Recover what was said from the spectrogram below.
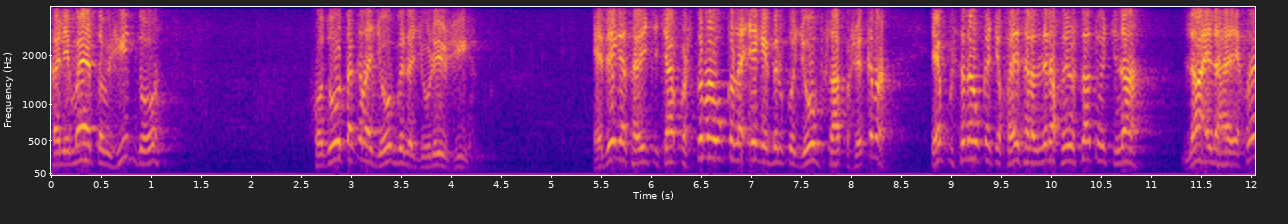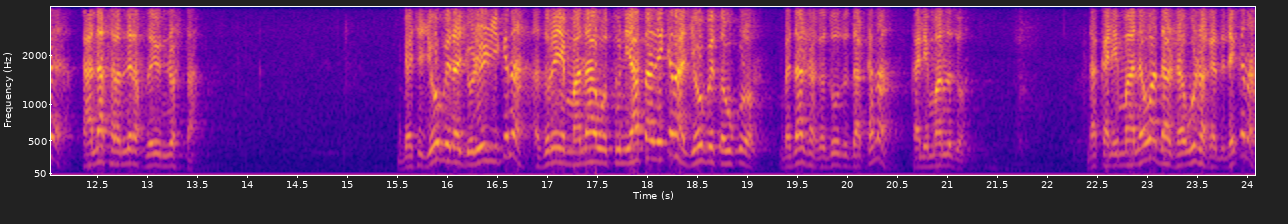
کلمه توحید دو خودو تک نه جواب نه جوړیږي ا دې کې سړی چې چا پښتنه وکړه هغه بالکل جواب صاحب شي کنه یې پښتنه وکړه چې خدای سره نه راخوي نشته ته چې نه لا اله الا الله الله سره نه راخوي نشته بیا چې جواب نه جوړیږي کنه ازره یې معنا و دنیا ته دې کنه جواب ته وکړو به دا څنګه دوه دا کنه کلمه نه دو دا کلمه نه و دا ځوږه دې کنه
